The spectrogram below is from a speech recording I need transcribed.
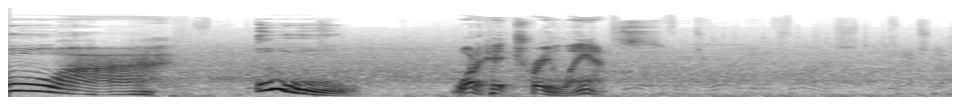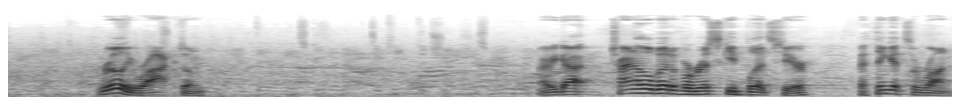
Ooh, ah. ooh, what a hit, Trey Lance. Really rocked him. All right, we got trying a little bit of a risky blitz here. I think it's a run.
